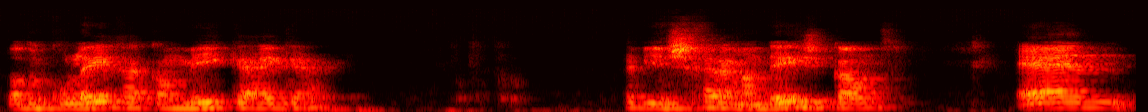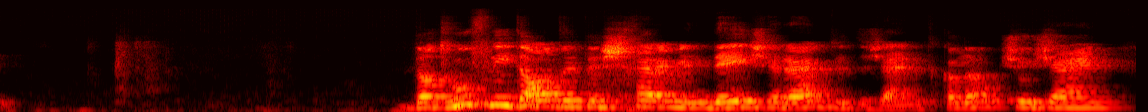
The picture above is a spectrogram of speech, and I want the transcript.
dat een collega kan meekijken, heb je een scherm aan deze kant. En dat hoeft niet altijd een scherm in deze ruimte te zijn. Het kan ook zo zijn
